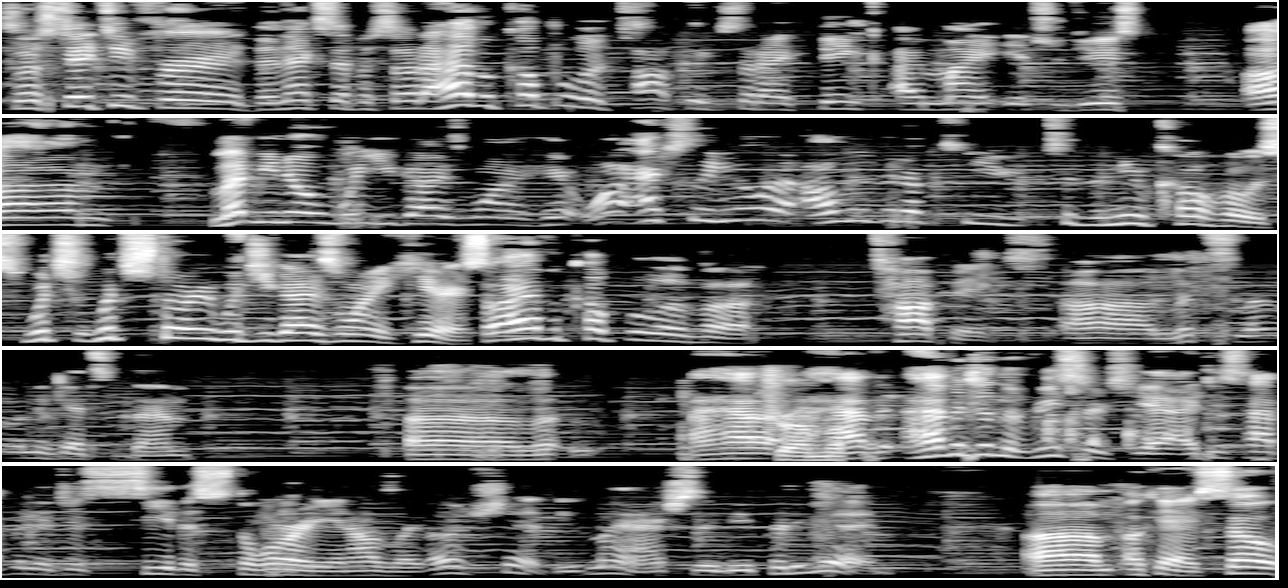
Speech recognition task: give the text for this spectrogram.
So stay tuned for the next episode. I have a couple of topics that I think I might introduce. Um, let me know what you guys want to hear. Well, actually, you know what? I'll leave it up to you to the new co-host. Which which story would you guys want to hear? So I have a couple of uh, topics. Uh, let's let, let me get to them. Uh, I have, I have, I haven't done the research yet. I just happened to just see the story, and I was like, oh shit, these might actually be pretty good. Um, okay, so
